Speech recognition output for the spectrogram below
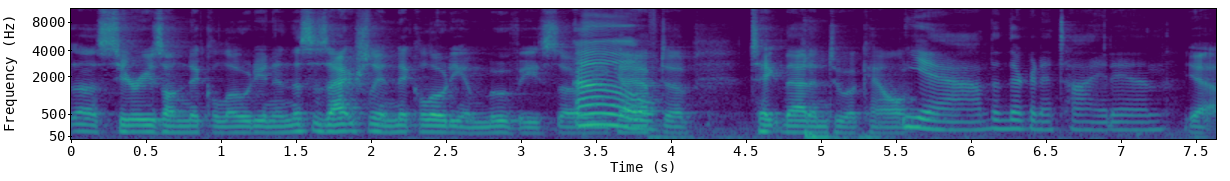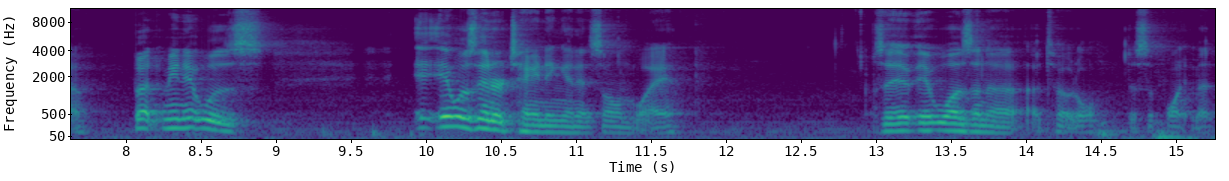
uh, series on Nickelodeon, and this is actually a Nickelodeon movie, so Oh. you have to take that into account. Yeah, then they're gonna tie it in. Yeah. but I mean, it was it, it was entertaining in its own way. So it, it wasn't a, a total disappointment.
